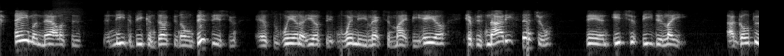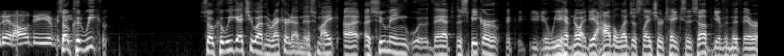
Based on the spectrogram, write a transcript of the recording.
same analysis that need to be conducted on this issue as to when or if the, when the election might be held. If it's not essential, then it should be delayed. I go through that all day, every so day. could we so, could we get you on the record on this, Mike? Uh, assuming that the speaker, we have no idea how the legislature takes this up, given that they're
